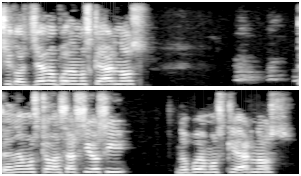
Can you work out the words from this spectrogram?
chicos, ya no podemos quedarnos. Tenemos que avanzar sí o sí. No podemos quedarnos.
